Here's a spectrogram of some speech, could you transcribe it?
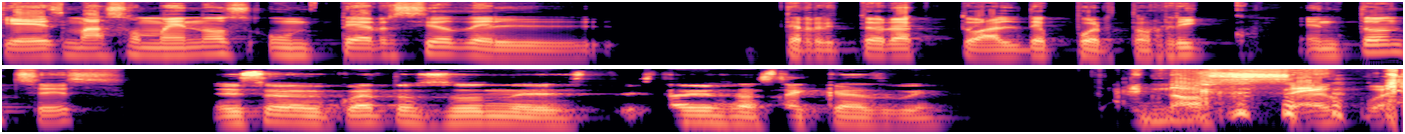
que es más o menos un tercio del territorio actual de Puerto Rico. Entonces... ¿Eso cuántos son estadios aztecas, güey? No sé, güey.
